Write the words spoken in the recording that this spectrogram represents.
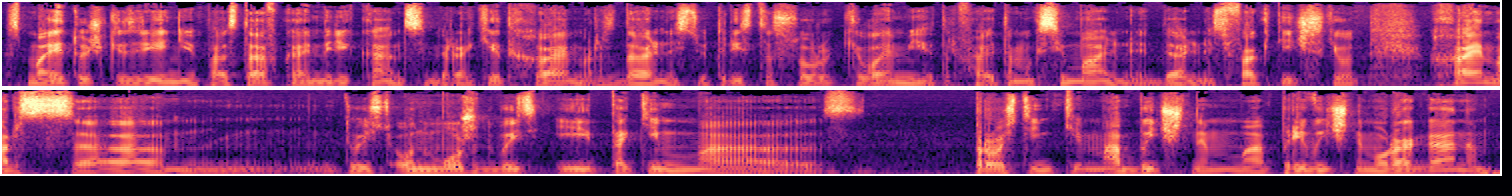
С моей точки зрения, поставка американцами ракет «Хаймерс» дальностью 340 километров, а это максимальная дальность, фактически вот «Хаймерс», э, то есть он может быть и таким э, простеньким, обычным, э, привычным ураганом,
